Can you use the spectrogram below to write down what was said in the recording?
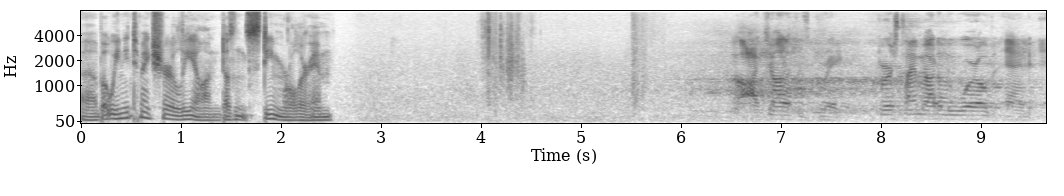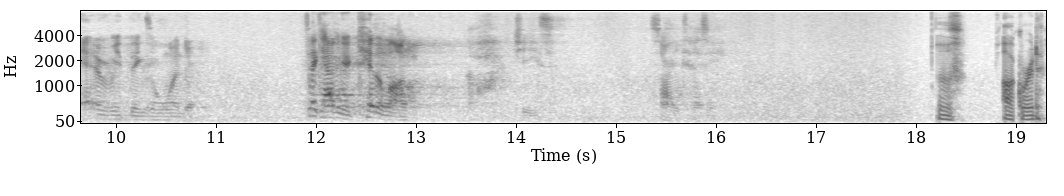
uh, but we need to make sure Leon doesn't steamroller him. Ah, Jonathan's great. First time out in the world, and everything's a wonder. It's like having a kid along. Oh, jeez. Sorry, Tasi. Ugh, awkward.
